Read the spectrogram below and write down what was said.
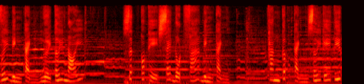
với bình cảnh người tới nói, Rất có thể sẽ đột phá bình cảnh, Thăng cấp cảnh giới kế tiếp.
